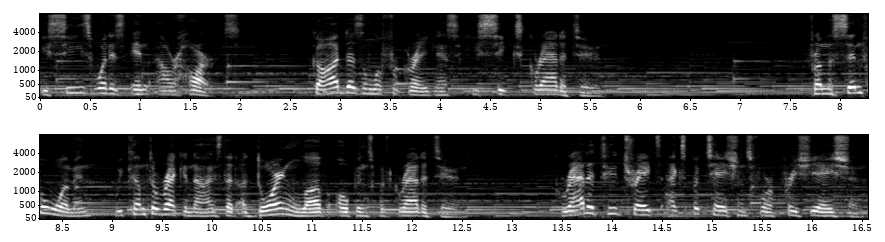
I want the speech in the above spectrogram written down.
He sees what is in our hearts. God doesn't look for greatness, He seeks gratitude. From the sinful woman, we come to recognize that adoring love opens with gratitude. Gratitude trades expectations for appreciation.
